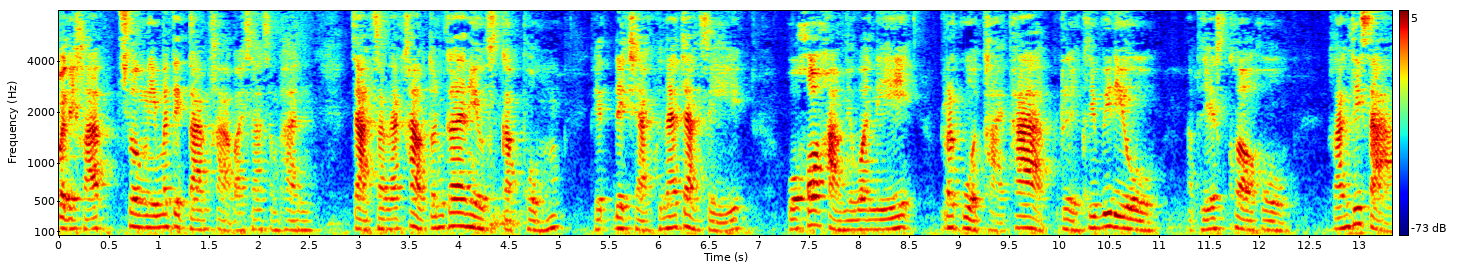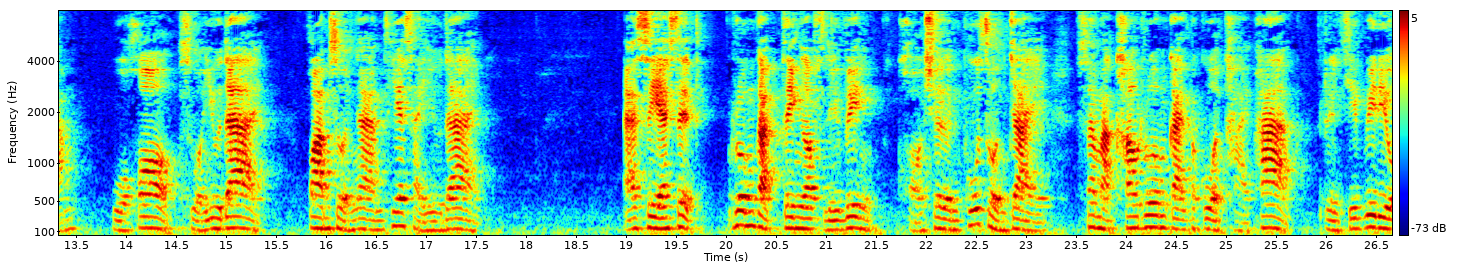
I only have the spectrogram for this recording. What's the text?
วัสดีครับ ช่วงนี้มาติดตามข่าวประชาสัมพันธ์ จากสำนักข่าวต้นกล้านิวส์กับผม เพชรเด็กชายคุณาจากศรีหัวข้อข่าวในวันนี้ ประกวดถ่ายภาพหรือคลิปวิดีโอ A Place Call Home ครั้งที่ 3 หัวข้อสวยอยู่ได้ ความสวยงามที่อาศัยอยู่ได้ a s s e s s e t ร่วมกับ Thing of Living ขอเชิญผู้สนใจ สมัครเข้าร่วมการประกวดถ่ายภาพ หรือคลิปวิดีโอ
